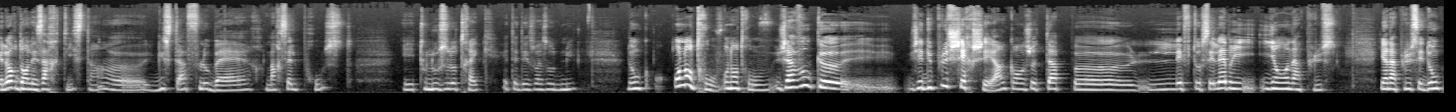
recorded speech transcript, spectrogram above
Et alors, dans les artistes, hein, euh, Gustave Flaubert, Marcel Proust et Toulouse-Lautrec étaient des oiseaux de nuit. Donc, on en trouve, on en trouve. J'avoue que euh, j'ai dû plus chercher. Hein. quand je tape euh, lefto célèbre, il, y en a plus. Il y en a plus. Et donc,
